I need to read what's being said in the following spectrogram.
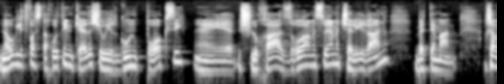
נהוג לתפוס את החות'ים כאיזשהו ארגון פרוקסי, שלוחה, זרוע מסוימת של איראן בתימן. עכשיו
